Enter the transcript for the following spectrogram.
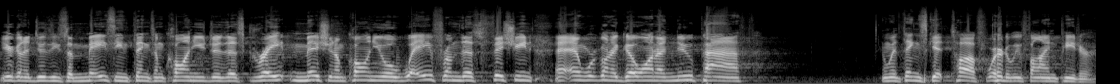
You're going to do these amazing things. I'm calling you to this great mission. I'm calling you away from this fishing, and we're going to go on a new path. And when things get tough, where do we find Peter?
